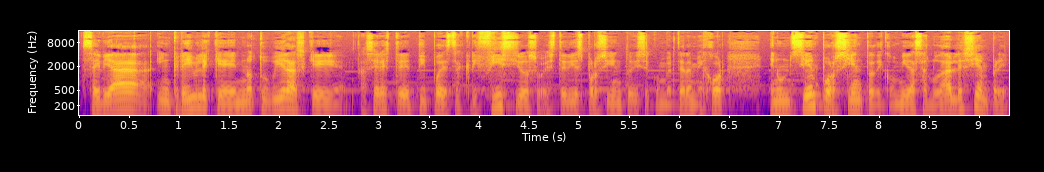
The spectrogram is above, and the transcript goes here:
sería increíble que no tuvieras que hacer este tipo de sacrificios o este 10% y se convirtiera mejor en un 100% de comida saludable siempre,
